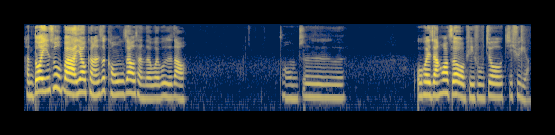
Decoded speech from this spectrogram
很多因素吧，也有可能是空污造成的，我也不知道。总之。我回脏化之后，我皮肤就继续痒。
